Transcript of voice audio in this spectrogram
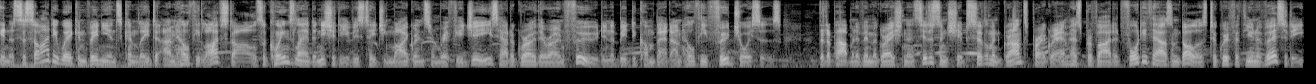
In a society where convenience can lead to unhealthy lifestyles, a Queensland initiative is teaching migrants and refugees how to grow their own food in a bid to combat unhealthy food choices. The Department of Immigration and Citizenship Settlement Grants Program has provided $40,000 to Griffith University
